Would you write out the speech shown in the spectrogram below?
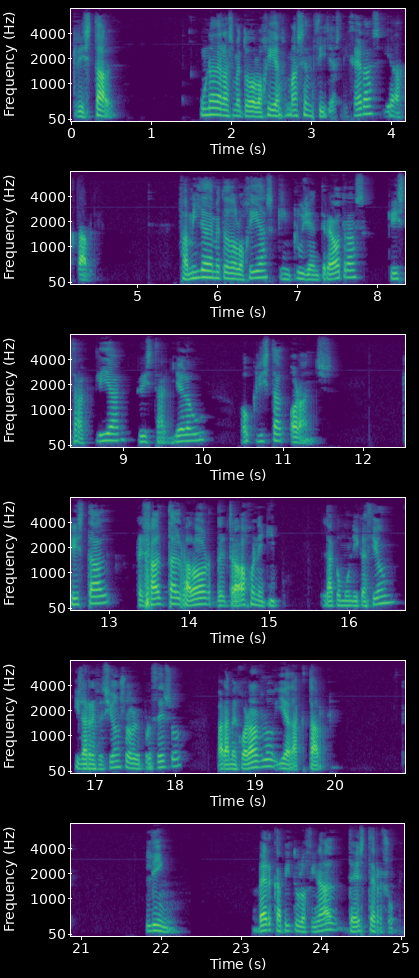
Cristal una de las metodologías más sencillas, ligeras y adaptable. Familia de metodologías que incluye, entre otras, Crystal Clear, Crystal Yellow o Crystal Orange. Crystal resalta el valor del trabajo en equipo, la comunicación y la reflexión sobre el proceso para mejorarlo y adaptarlo. Link. Ver capítulo final de este resumen.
